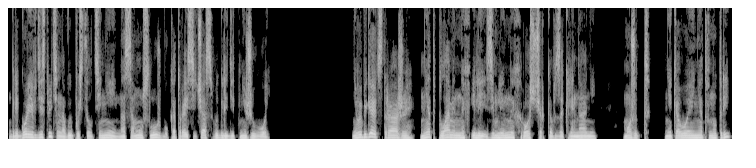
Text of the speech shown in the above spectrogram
Григорьев действительно выпустил теней на саму службу, которая сейчас выглядит неживой. Не выбегают стражи, нет пламенных или земляных росчерков заклинаний. Может, никого и нет внутри?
